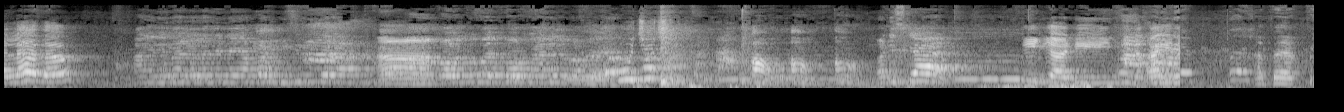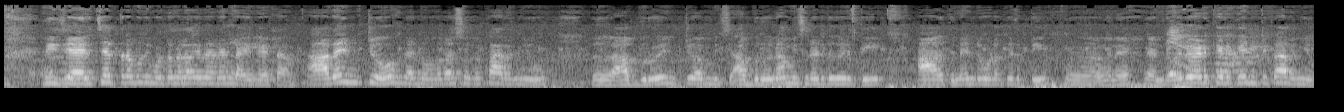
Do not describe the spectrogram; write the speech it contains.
അല്ലാതെ അപ്പൊ വിചാരിച്ച എത്ര ബുദ്ധിമുട്ടൊന്നും വൈകുന്നേരം ഉണ്ടായില്ല കേട്ടാ. ആദ്യം എനിക്കു രണ്ടു മൂന്ന് പ്രാവശ്യമൊക്കെ കരഞ്ഞു. അബ്രു എനിറ്റു അമ്മിച്ച് അബ്രുവിനെ അമ്മിച്ചിന്റെ അടുത്ത് കിടത്തി ആദ്യത്തിന് എന്റെ കൂടെ കിടത്തി അങ്ങനെ രണ്ടുപേരും ഇടയ്ക്കിടയ്ക്ക് എനിക്ക് കറഞ്ഞു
